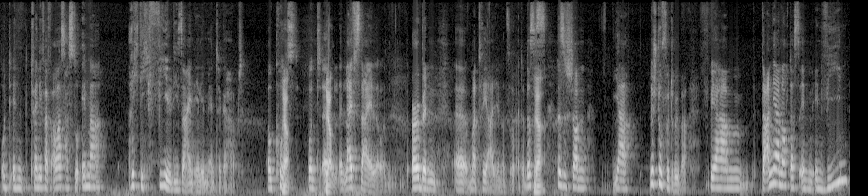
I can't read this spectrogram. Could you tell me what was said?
Und in 25 Hours hast du immer richtig viel Designelemente gehabt. Und Kunst ja. und äh, ja. Lifestyle und Urban äh, Materialien und so weiter. Das, ja. ist, das ist schon, ja, eine Stufe drüber. Wir haben dann ja noch das in, in Wien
